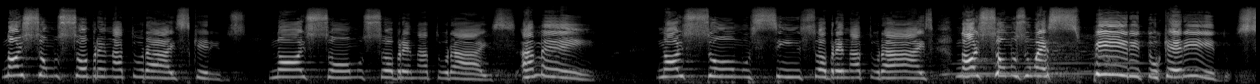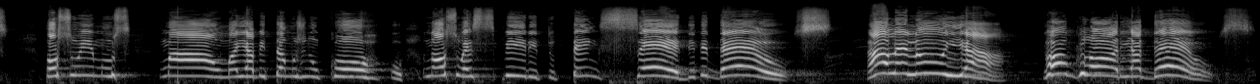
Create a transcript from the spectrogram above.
Nós somos sobrenaturais, queridos. Nós somos sobrenaturais. Amém. Nós somos sim sobrenaturais. Nós somos um espírito, queridos. Possuímos uma alma e habitamos no corpo. Nosso espírito tem sede de Deus. Aleluia! Oh, glória a Deus!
